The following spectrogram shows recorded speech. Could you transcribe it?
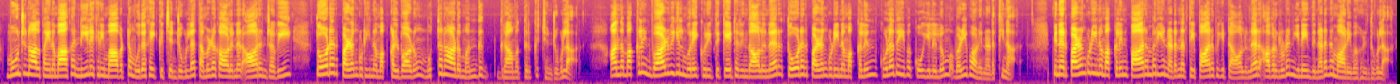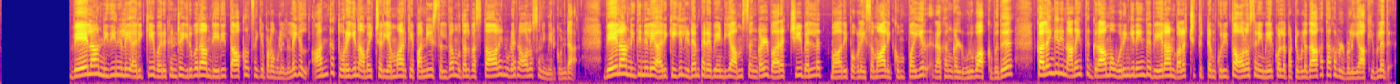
மூன்று நாள் பயணமாக நீலகிரி மாவட்டம் உதகைக்கு சென்றுள்ள தமிழக ஆளுநர் ஆர் என் ரவி தோடர் பழங்குடியின மக்கள் வாழும் முத்தநாடு மந்து கிராமத்திற்கு சென்றுள்ளார். அந்த மக்களின் வாழ்வியல் முறை குறித்து கேட்டறிந்த ஆளுநர் தோடர் பழங்குடியின மக்களின் குலதெய்வ கோயிலிலும் வழிபாடு நடத்தினார். பின்னர் பழங்குடியின மக்களின் பாரம்பரிய நடனத்தை பார்வையிட்ட ஆளுநர் அவர்களுடன் இணைந்து நடனமாடி மகிழ்ந்துள்ளார். வேளாண் நிதிநிலை அறிக்கை வருகின்ற இருபதாம் தேதி தாக்கல் செய்யப்படவுள்ள நிலையில் அந்த துறையின் அமைச்சர் எம் ஆர் கே பன்னீர்செல்வம் முதல்வர் ஸ்டாலினுடன் ஆலோசனை மேற்கொண்டார். வேளாண் நிதிநிலை அறிக்கையில் இடம்பெற வேண்டிய அம்சங்கள் வறட்சி வெள்ள பாதிப்புகளை சமாளிக்கும் பயிர் ரகங்கள் உருவாக்குவது கலைஞரின் அனைத்து கிராம ஒருங்கிணைந்த வேளாண் வளர்ச்சித் திட்டம் குறித்து ஆலோசனை மேற்கொள்ளப்பட்டுள்ளதாக தகவல் வெளியாகியுள்ளது.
